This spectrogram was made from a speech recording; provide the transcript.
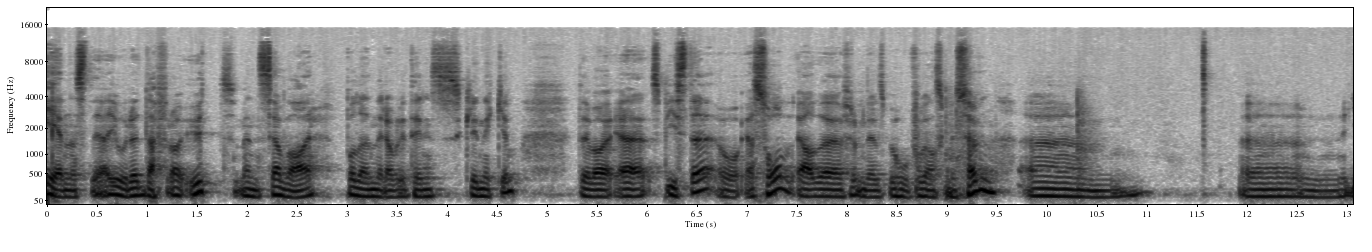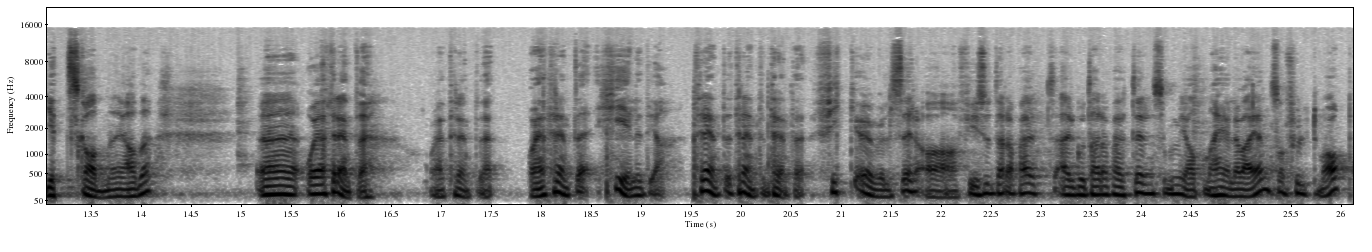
eneste jeg gjorde derfra ut mens jeg var på den rehabiliteringsklinikken, det var jeg spiste og jeg sov. Jeg hadde fremdeles behov for ganske mye søvn. eh, gitt skadene jeg hadde. Og jeg trente. Og jeg trente. Og jeg trente hele tida. Trente, trente, trente. Fikk øvelser av fysioterapeut, ergoterapeuter som hjalp meg hele veien, som fulgte meg opp.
